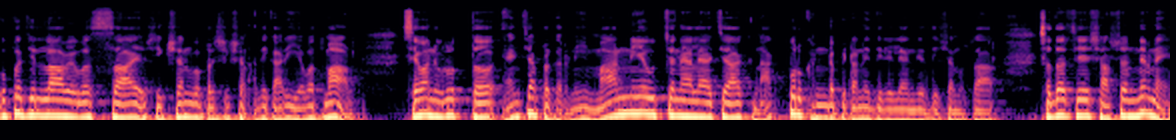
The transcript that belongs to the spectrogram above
उपजिल्हा व्यवसाय शिक्षण व प्रशिक्षण अधिकारी यवतमाळ सेवानिवृत्त यांच्या प्रकरणी माननीय उच्च न्यायालयाच्या नागपूर खंडपीठाने दिलेल्या निर्देशानुसार सदरचे शासन निर्णय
